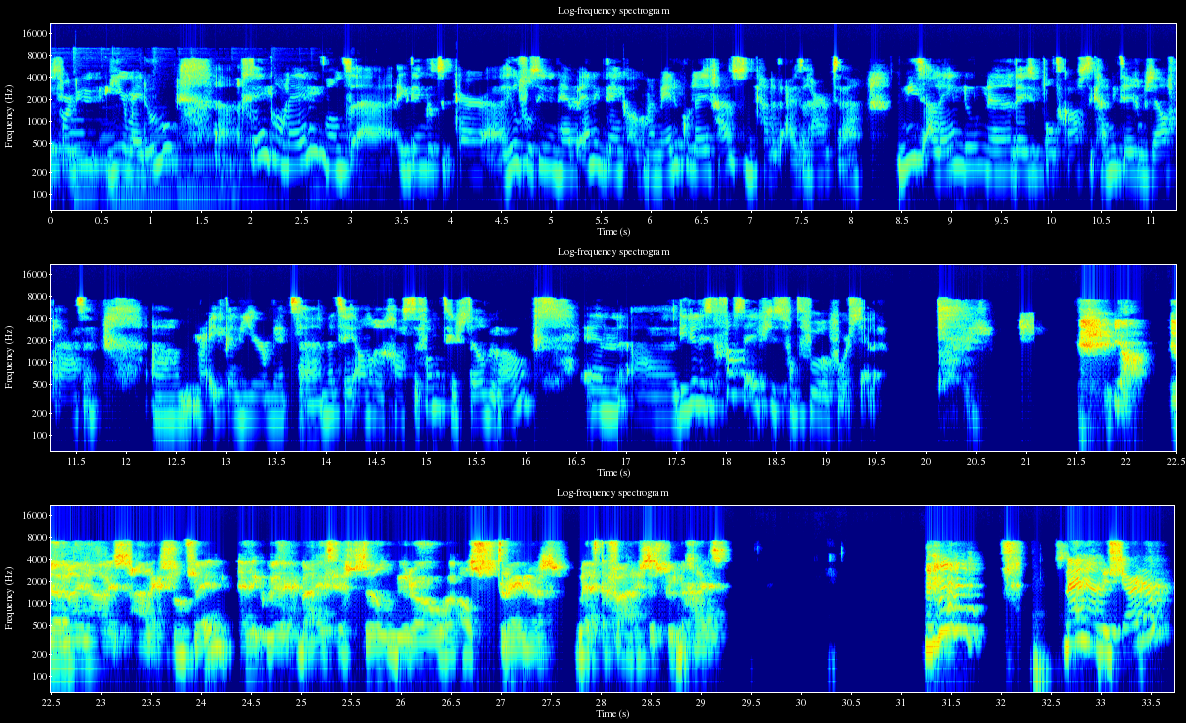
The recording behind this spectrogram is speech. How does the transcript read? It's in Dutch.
Voor nu hiermee doen. Eh, geen probleem, want eh, ik denk dat ik er eh, heel veel zin in heb. En ik denk ook mijn mede-collega's. Ik ga dit uiteraard niet alleen doen, deze podcast. Ik ga niet tegen mezelf praten. Ehm, maar ik ben hier met, met twee andere gasten van het herstelbureau. En die willen zich vast eventjes van tevoren voorstellen. Ja, mijn naam is Alex van Veen en ik werk bij het herstelbureau als trainer met ervaringsdeskundigheid. Mijn naam is Sharda.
